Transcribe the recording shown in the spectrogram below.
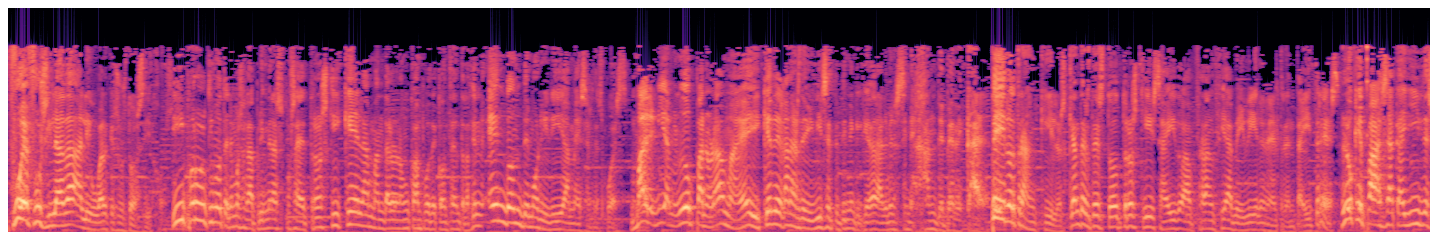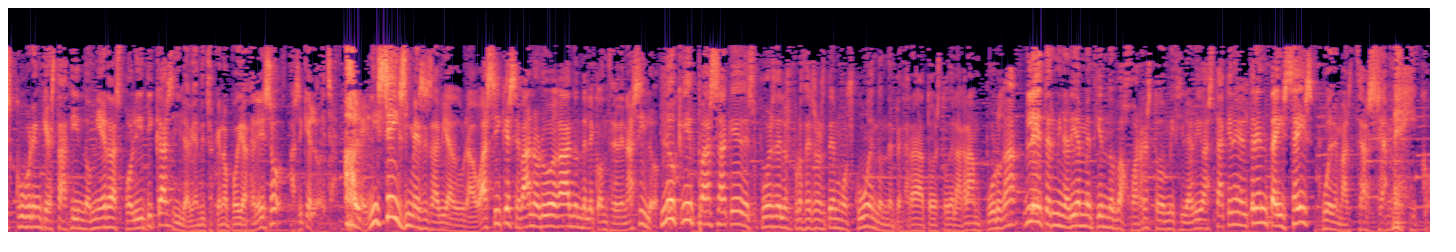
fue fusilada al igual que sus dos hijos. Y por último tenemos a la primera esposa de Trotsky que la mandaron a un campo de concentración en donde moriría meses después. Madre mía, menudo panorama, ¿eh? Y qué de ganas de vivir se te tiene que quedar al ver semejante percal. Pero tranquilos, que antes de esto Trotsky se ha ido a Francia a vivir en el 33. Lo que pasa que allí descubren que está haciendo mierdas políticas y le habían dicho que no podía hacer eso, así que lo echan. Vale, ni seis meses había durado, así que se va a Noruega donde le conceden asilo. Lo que pasa que después de los procesos de Moscú en donde empezará todo esto de la gran purga, le terminarían metiendo bajo arresto domiciliario hasta que en el 36 puede marcharse a México,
